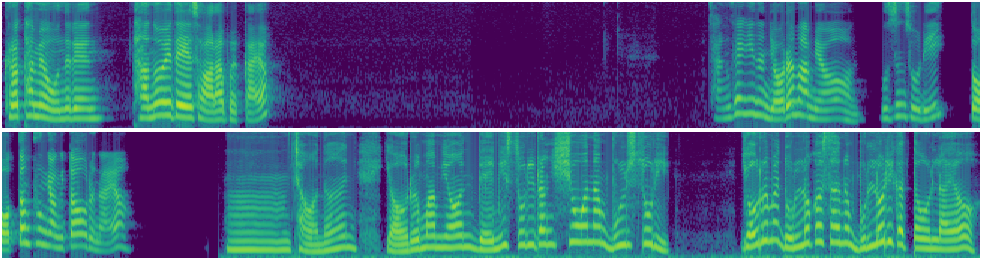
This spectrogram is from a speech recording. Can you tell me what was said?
그렇다면 오늘은 단어에 대해서 알아볼까요? 장생이는 여름하면 무슨 소리, 또 어떤 풍경이 떠오르나요? 음, 저는 여름하면 매미 소리랑 시원한 물소리, 여름에 놀러 가서 하는 물놀이가 떠올라요.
